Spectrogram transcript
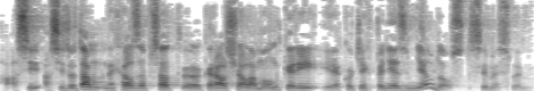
A asi, asi to tam nechal zapsat eh, král Šalamón, který jako těch peněz měl dost, si myslím.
